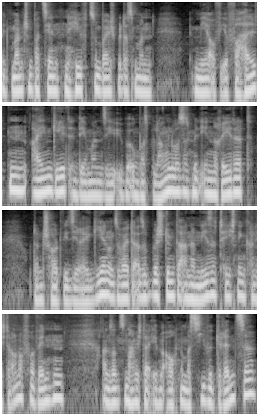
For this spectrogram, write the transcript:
Mit manchen Patienten hilft zum Beispiel, dass man mehr auf ihr Verhalten eingeht, indem man sie über irgendwas Belangloses mit ihnen redet dann schaut, wie sie reagieren und so weiter. Also bestimmte Anamnesetechniken kann ich da auch noch verwenden. Ansonsten habe ich da eben auch eine massive Grenze,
